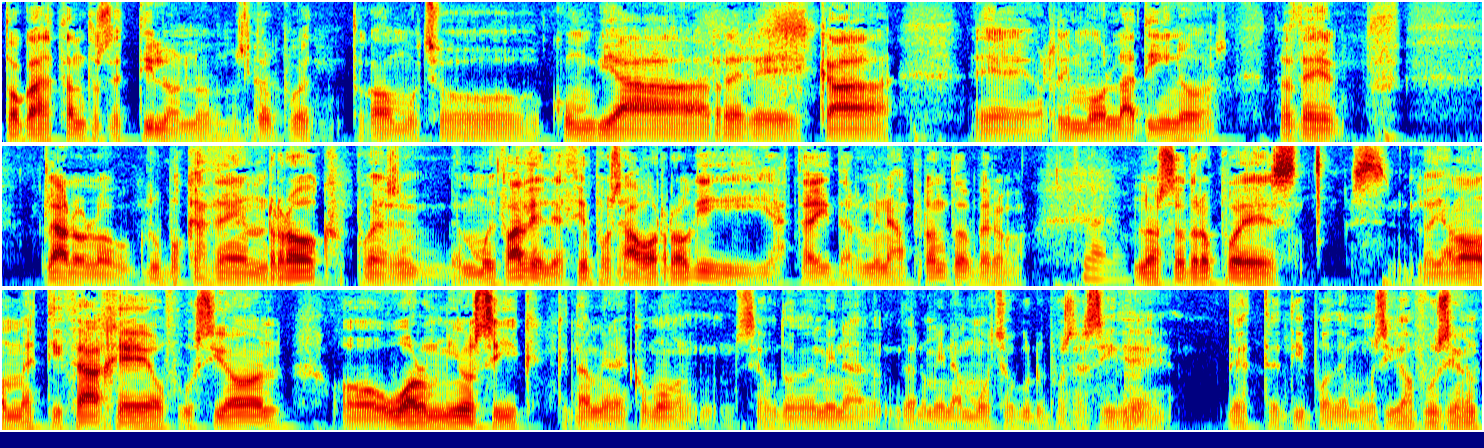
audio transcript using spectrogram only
tocas tantos estilos, ¿no? Nosotros pues tocamos mucho cumbia, reggae, ska, eh, ritmos latinos. Entonces, claro, los grupos que hacen rock, pues es muy fácil decir, pues hago rock y ya está, y terminas pronto, pero Claro. nosotros pues lo llamamos mestizaje o fusión o world music, que también es como se autodenominan denominan muchos grupos así de, de este tipo de música fusión.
